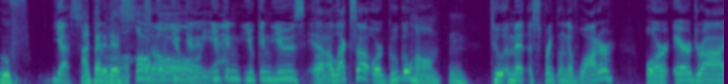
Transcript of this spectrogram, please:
oof. Yes. I bet it is. so you can Oh, you yeah. can you can use uh, Alexa or Google Home Hmm. to emit a sprinkling of water or air dry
